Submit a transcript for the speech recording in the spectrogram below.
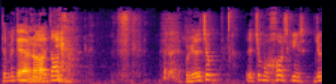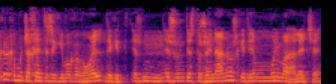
te meto Te da un puñetazo. Porque de hecho, de hecho, Bob Hoskins, yo creo que mucha gente se equivoca con él, de que es un, es un de estos enanos que tiene muy mala leche. ¿eh?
